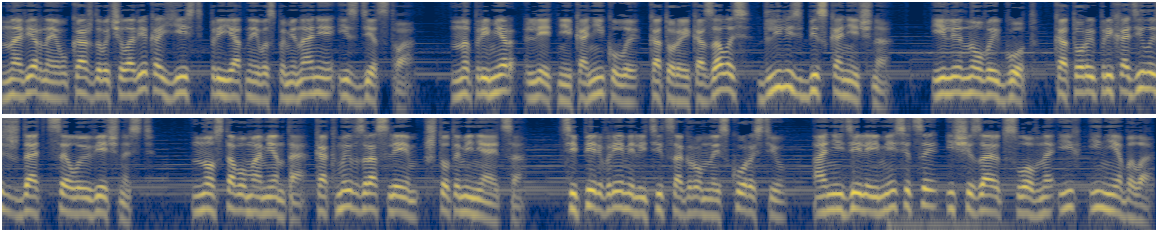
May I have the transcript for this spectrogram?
Наверное, у каждого человека есть приятные воспоминания из детства. Например, летние каникулы, которые, казалось, длились бесконечно. Или Новый год, который приходилось ждать целую вечность. Но с того момента, как мы взрослеем, что-то меняется. Теперь время летит с огромной скоростью, а недели и месяцы исчезают словно их и не было.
